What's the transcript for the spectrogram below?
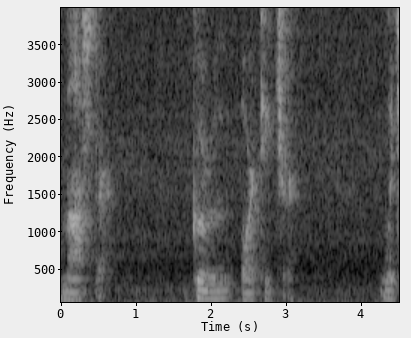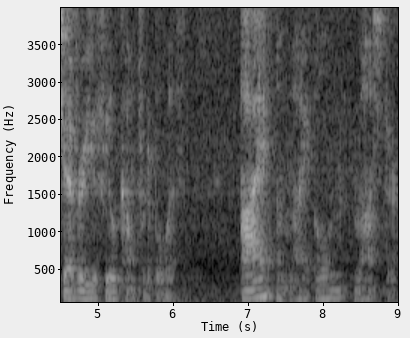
master guru, or teacher, whichever you feel comfortable with. I am my own master.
